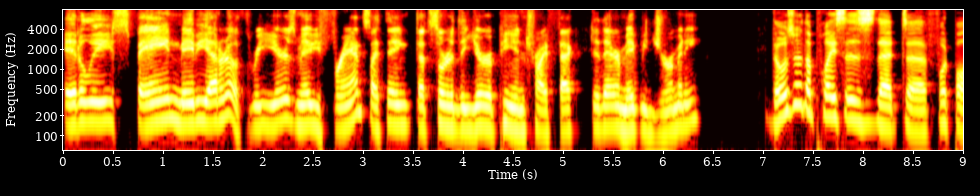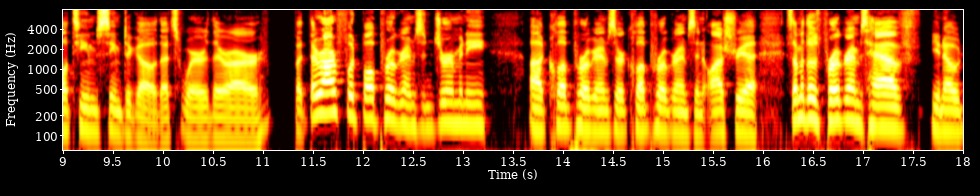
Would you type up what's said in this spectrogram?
Italy, Spain, maybe I don't know, three years, maybe France. I think that's sort of the European trifecta there. Maybe Germany. Those are the places that uh, football teams seem to go. That's where there are, but there are football programs in Germany uh, club programs. There are club programs in Austria. Some of those programs have, you know,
